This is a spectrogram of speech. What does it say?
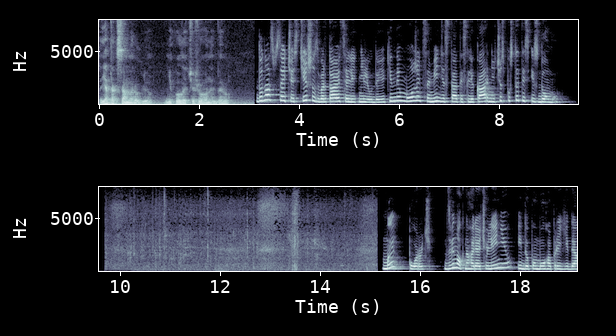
Я так само роблю, ніколи чужого не беру. До нас все частіше звертаються літні люди, які не можуть самі дістатись лікарні чи спуститись із дому. Ми поруч. Дзвінок на гарячу лінію і допомога приїде.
